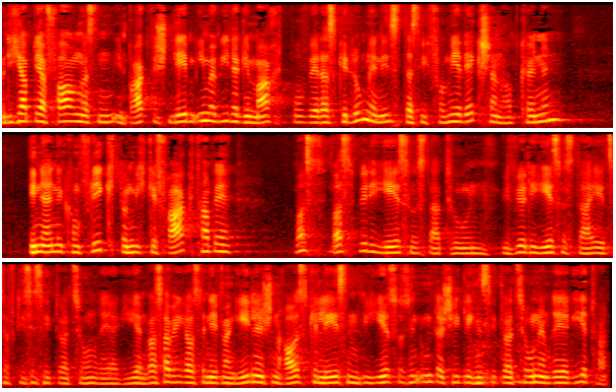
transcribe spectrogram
Und ich habe die Erfahrung aus dem, im praktischen Leben immer wieder gemacht, wo mir das gelungen ist, dass ich von mir wegschauen habe können in einen Konflikt und mich gefragt habe, was, was würde Jesus da tun? Wie würde Jesus da jetzt auf diese Situation reagieren? Was habe ich aus den Evangelien schon rausgelesen, wie Jesus in unterschiedlichen Situationen reagiert hat?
